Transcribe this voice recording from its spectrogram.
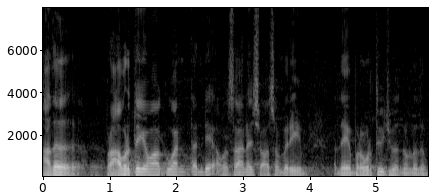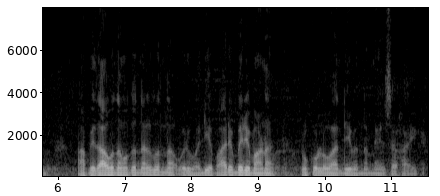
അത് പ്രാവർത്തികമാക്കുവാൻ തന്റെ അവസാന ശ്വാസം വരെയും അദ്ദേഹം പ്രവർത്തിച്ചു എന്നുള്ളതും ആ പിതാവ് നമുക്ക് നൽകുന്ന ഒരു വലിയ പാരമ്പര്യമാണ് ഉൾക്കൊള്ളുവാൻ ദൈവം നമ്മെ സഹായിക്കും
